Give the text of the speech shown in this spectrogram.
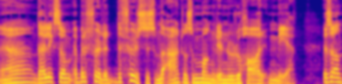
Ja, det er liksom Jeg bare føler Det føles som det er noe som mangler når du har med Det er sånn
